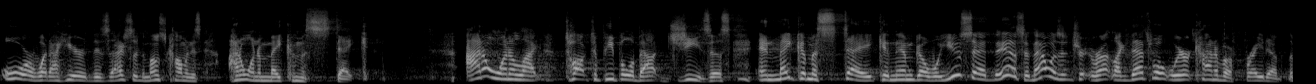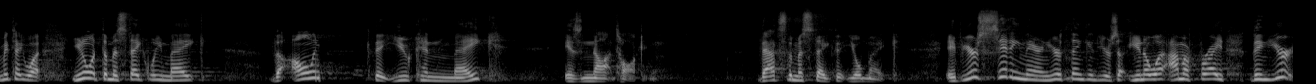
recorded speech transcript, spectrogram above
Or what I hear, this is actually the most common is, I don't want to make a mistake. I don't want to like talk to people about Jesus and make a mistake and them go, well, you said this and that wasn't true, right? Like that's what we're kind of afraid of. Let me tell you what, you know what the mistake we make? The only mistake that you can make is not talking. That's the mistake that you'll make. If you're sitting there and you're thinking to yourself, you know what, I'm afraid, then you're,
